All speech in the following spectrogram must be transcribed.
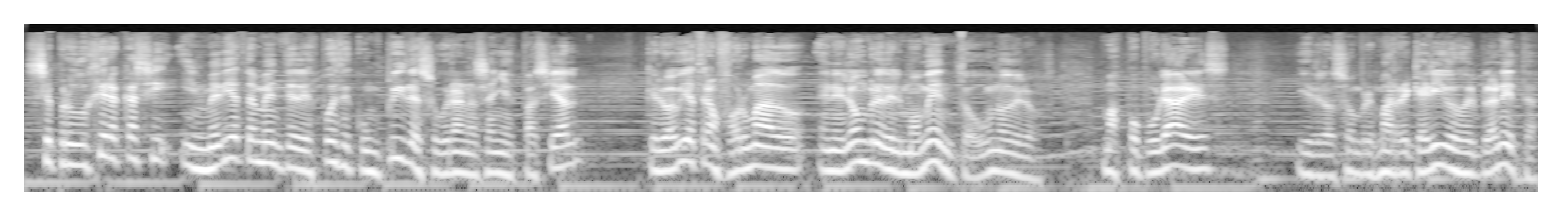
se produjera casi inmediatamente después de cumplir su gran hazaña espacial, que lo había transformado en el hombre del momento, uno de los más populares y de los hombres más requeridos del planeta.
